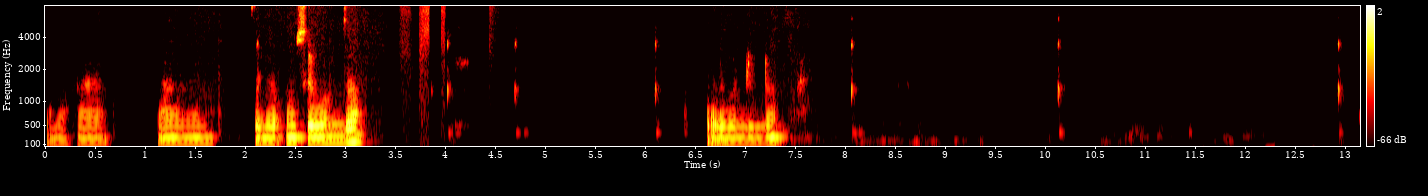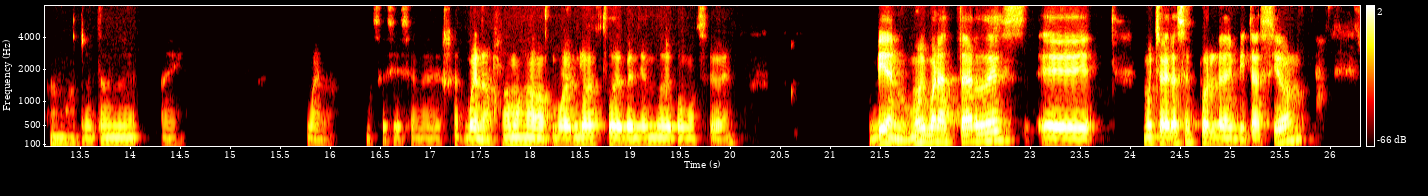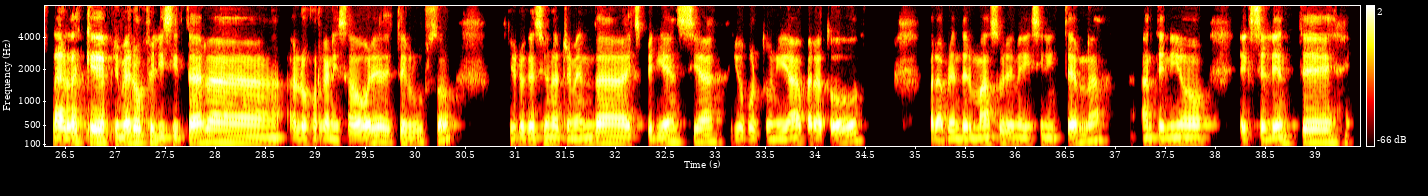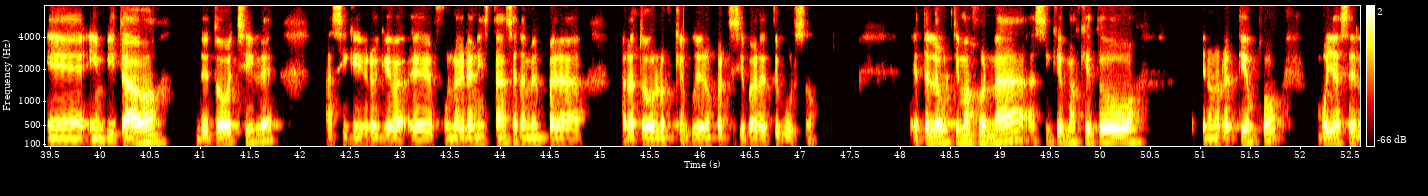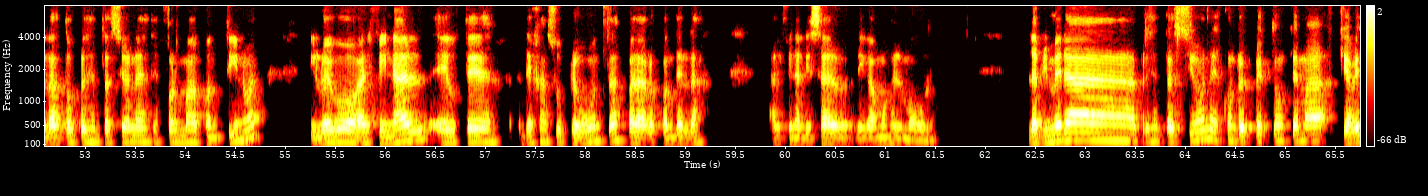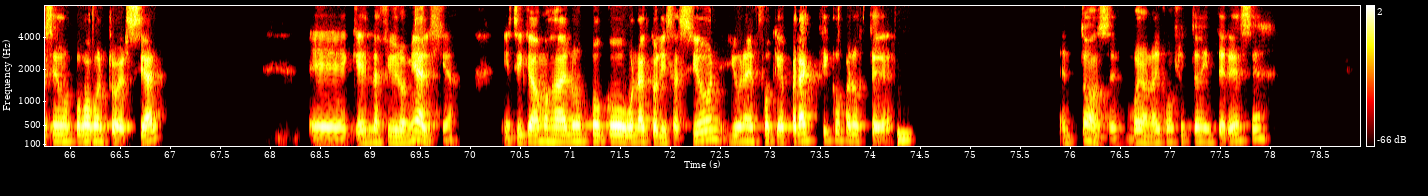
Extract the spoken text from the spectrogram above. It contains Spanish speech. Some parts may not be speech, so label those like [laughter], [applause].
Vamos a, poner un segundo. Vamos a tratar de... Ahí. Bueno, no sé si se me deja... Bueno, vamos a moverlo esto dependiendo de cómo se ve. Bien, muy buenas tardes. Eh, muchas gracias por la invitación. La verdad es que primero felicitar a, los organizadores de este curso. Yo creo que ha sido una tremenda experiencia y oportunidad para todos, para aprender más sobre medicina interna. Han tenido excelentes eh, invitados de todo Chile, así que creo que eh, fue una gran instancia también para, para todos los que pudieron participar de este curso. Esta es la última jornada, así que más que todo, en honor al tiempo, voy a hacer las dos presentaciones de forma continua y luego al final eh, ustedes dejan sus preguntas para responderlas al finalizar, digamos, el módulo. La primera presentación es con respecto a un tema que a veces es un poco controversial, eh, que es la fibromialgia. Y así que vamos a darle un poco una actualización y un enfoque práctico para ustedes. Entonces, bueno, no hay conflictos de intereses.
